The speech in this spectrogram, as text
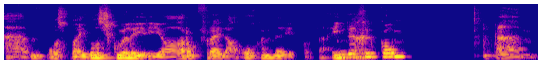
Ehm um, ons Bybelskole hierdie jaar op Vrydagoggende het tot 'n einde gekom. Ehm um,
